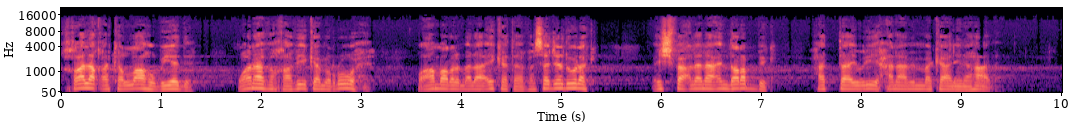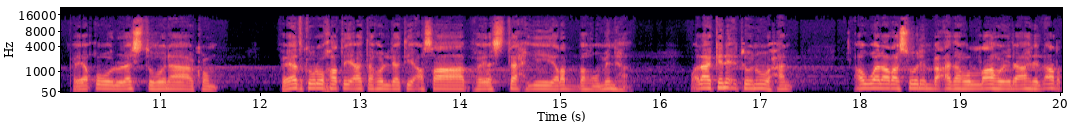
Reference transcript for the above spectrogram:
خلقك الله بيده ونفخ فيك من روحه وأمر الملائكة فسجدوا لك اشفع لنا عند ربك حتى يريحنا من مكاننا هذا. فيقول لست هناكم فيذكر خطيئته التي أصاب فيستحيي ربه منها. ولكن ائتوا نوحا أول رسول بعثه الله إلى أهل الأرض.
